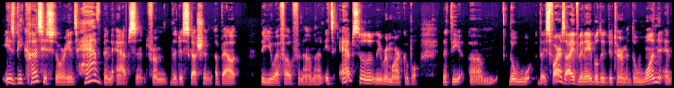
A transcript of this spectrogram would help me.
is because historians have been absent from the discussion about the UFO phenomenon. It's absolutely remarkable that the, um, the, as far as I've been able to determine, the one and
